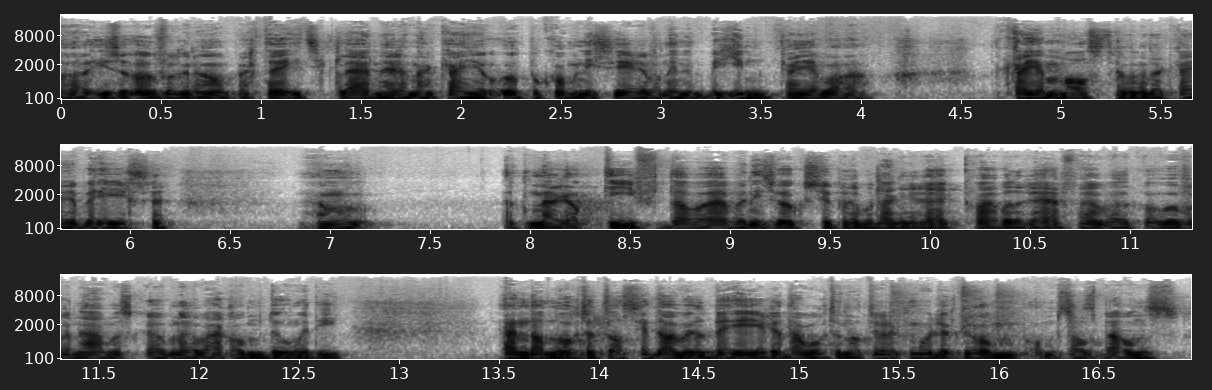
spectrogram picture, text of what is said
uh, is de overgenomen partij iets kleiner en dan kan je open communiceren van in het begin. Kan je, wat, dat kan je masteren, dat kan je beheersen. Um, het narratief dat we hebben is ook superbelangrijk qua bedrijf. Hè. Welke overnames komen er, waarom doen we die? En dan wordt het, als je dat wil beheren, dan wordt het natuurlijk moeilijker om, om zoals bij ons,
